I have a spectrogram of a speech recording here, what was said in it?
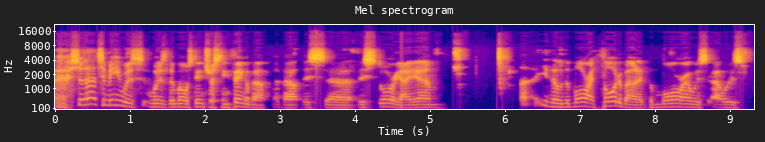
So that to me was was the most interesting thing about about this uh, this story. I um, uh, you know, the more I thought about it, the more I was I was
